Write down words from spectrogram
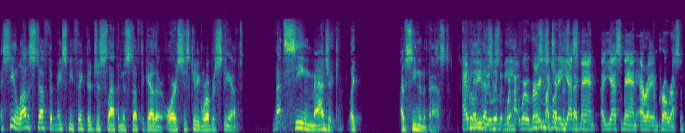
I see a lot of stuff that makes me think they're just slapping this stuff together or it's just getting rubber stamped. I'm not seeing magic like I've seen in the past. I believe we live. We're, uh, we're, very much in a yes man, a yes man era in pro wrestling.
